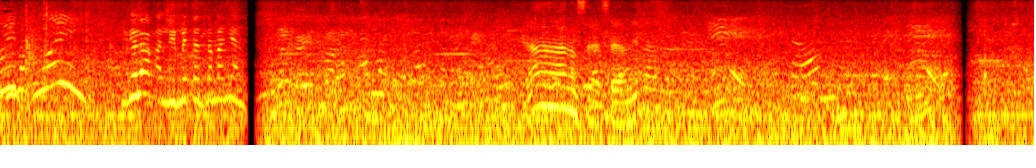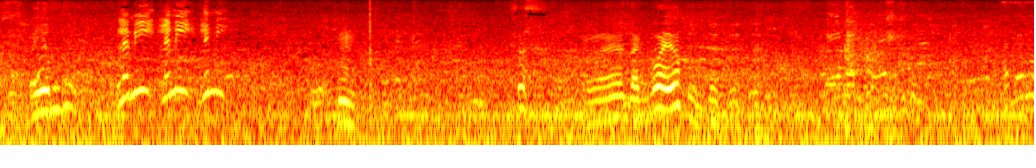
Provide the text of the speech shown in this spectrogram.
Uy! Uy! Sige lang, unlimited naman yan. Yan, ang saya-saya nila. Lami, lami, lami. Hmm. Sus, eh, dagboy oh. Sabi mo,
